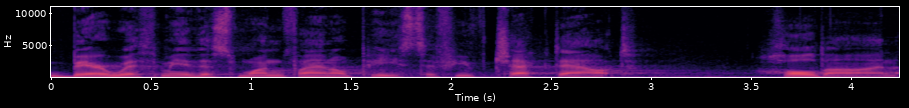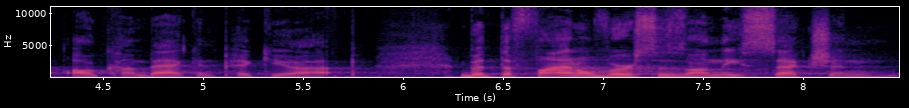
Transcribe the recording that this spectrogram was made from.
Bear with me this one final piece. If you've checked out, hold on, I'll come back and pick you up. But the final verses on these section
